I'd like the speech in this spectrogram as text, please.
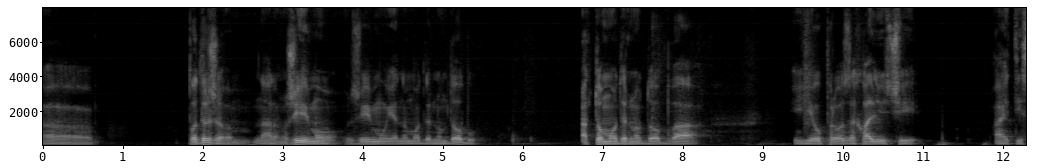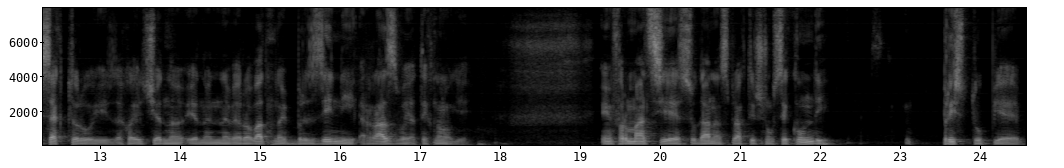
Uh, podržavam, naravno. Živimo, živimo u jednom modernom dobu, a to moderno doba je upravo zahvaljujući IT sektoru i zahvaljujući jedno, jednoj neverovatnoj brzini razvoja tehnologije informacije su danas praktično u sekundi, pristup je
